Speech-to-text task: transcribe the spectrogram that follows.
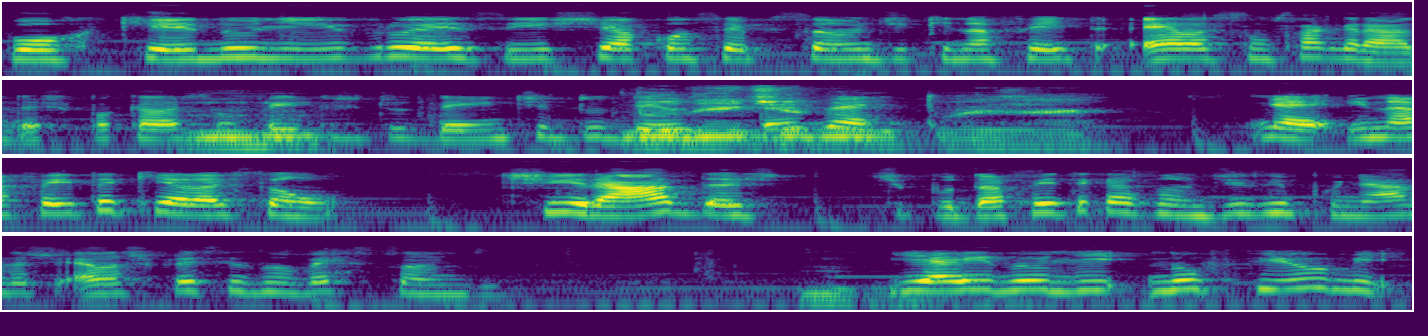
Porque no livro existe a concepção de que na feita elas são sagradas, porque elas são Uhum. feitas do dente do Do deus do, dente do deserto. coisa, É, e na feita que elas são tiradas, tipo, da feita que elas são desempunhadas, elas precisam ver sangue. é. Uhum. E aí no, no filme,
